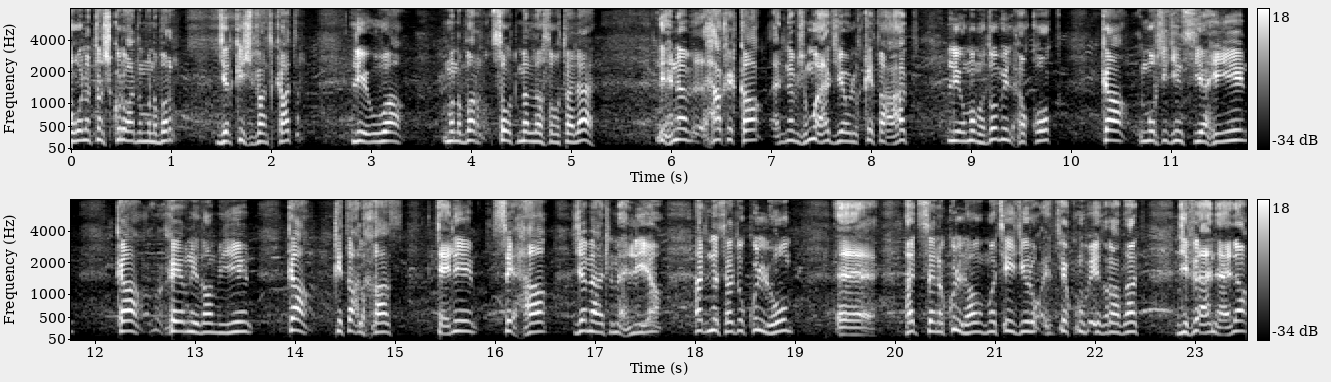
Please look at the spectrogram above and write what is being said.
أولا تنشكروا هذا المنبر ديال كيش 24 اللي هو منبر صوت من لا صوت له. حنا الحقيقة عندنا مجموعة ديال القطاعات اللي هما مهضومين الحقوق كالمرشدين السياحيين كغير نظاميين كقطاع الخاص التعليم الصحة جماعة المحلية. هاد الناس هادو كلهم آه هاد السنة كلها هما تيديروا تيقوموا بإضرابات دفاعا على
